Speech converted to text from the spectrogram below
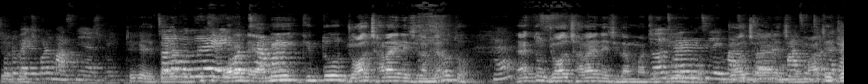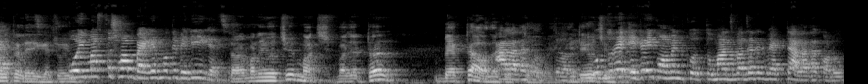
ছোট। করে মাছ নিয়ে আসবে। ঠিক আছে চলো তাহলে বন্ধুরা এই হচ্ছে আমি কিন্তু জল ছাড়াই এনেছিলাম জানো তো? হ্যাঁ? একদম জল ছাড়াই এনেছিলাম মাছের জল ছাড়াই ইয়েগুলো। জল ছাড়াই এনেছিলাম মাছের মাছের জলটা জলটা লেগে গেছে। ওই- মাছ তো সব ব্যাগের মধ্যে বেরিয়ে গেছে। তার মানে হচ্ছে মাছ বাজারটার ব্যাগটা আলাদা আলাদা করতে হবে করতে হবে। এটাই হচ্ছে বন্ধুরা এটাই কমেন্ট করতো মাছ বাজারের ব্যাগটা আলাদা করো।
